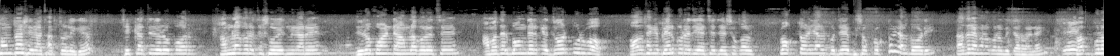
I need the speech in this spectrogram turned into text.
সন্ত্রাসীরা ছাত্রলীগের, শিক্ষার্থীদের উপর হামলা করেছে শহীদ মিনারে, জিরো পয়েন্টে হামলা করেছে। আমাদের বোনদেরকে জোরপূর্বক হল থেকে বের করে দিয়েছে যে সকল প্রক্টোরিয়াল যে সব প্রক্টোরিয়াল বডি তাদের এখনও কোনো বিচার হয় নাই। সবগুলো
